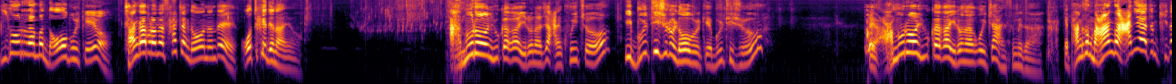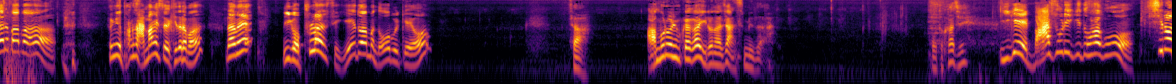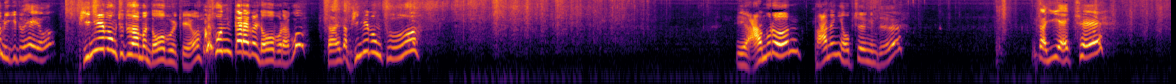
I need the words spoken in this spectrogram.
이거를 한번 넣어 볼게요. 장갑을 하나 살짝 넣었는데 어떻게 되나요? 아무런 효과가 일어나지 않고 있죠. 이 물티슈를 넣어 볼게요. 물티슈. 네, 아무런 효과가 일어나고 있지 않습니다. 네, 방송 망한 거 아니야. 좀 기다려 봐봐. 형님 방송 안 망했어요. 기다려 봐. 그 다음에 이거 플라스틱 얘도 한번 넣어 볼게요. 자, 아무런 효과가 일어나지 않습니다. 어떡하지? 이게 마술이기도 하고 실험이기도 해요. 비닐봉투도 한번 넣어볼게요. 손가락을 넣어보라고? 자, 일단 비닐봉투. 예, 아무런 반응이 없죠, 형님들. 일단 이 액체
